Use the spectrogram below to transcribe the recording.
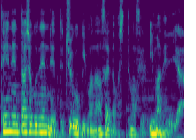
定年退職年齢って中国今何歳だか知ってます？よ今ね。いや、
